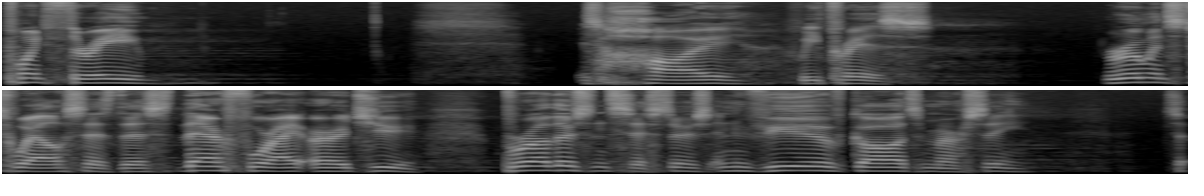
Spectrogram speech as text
Point three is how we praise. Romans 12 says this Therefore, I urge you, brothers and sisters, in view of God's mercy, to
